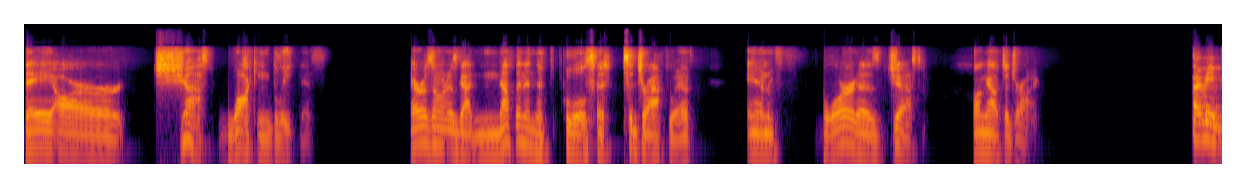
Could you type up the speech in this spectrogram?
they are just walking bleakness. Arizona's got nothing in the pool to, to draft with, and Florida's just hung out to dry. I mean,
